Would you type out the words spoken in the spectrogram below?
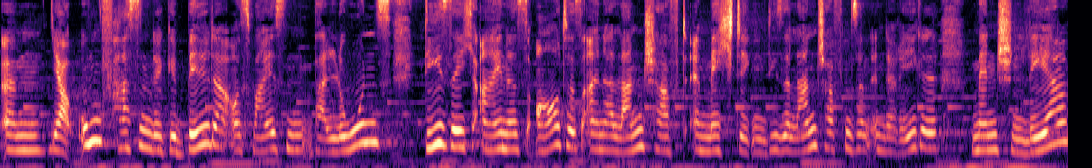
ähm, ja, umfassende Gebilde aus weißen Ballons, die sich eines Ortes, einer Landschaft ermächtigen. Diese Landschaften sind in der Regel menschenleer.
